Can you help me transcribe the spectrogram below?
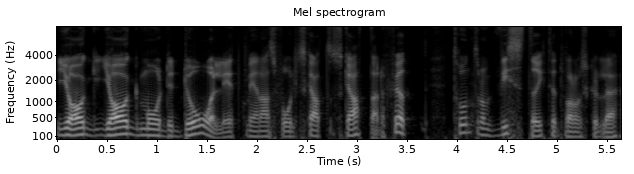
Jag, jag mådde dåligt medan folk skratt, skrattade för jag tror inte de visste riktigt vad de skulle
